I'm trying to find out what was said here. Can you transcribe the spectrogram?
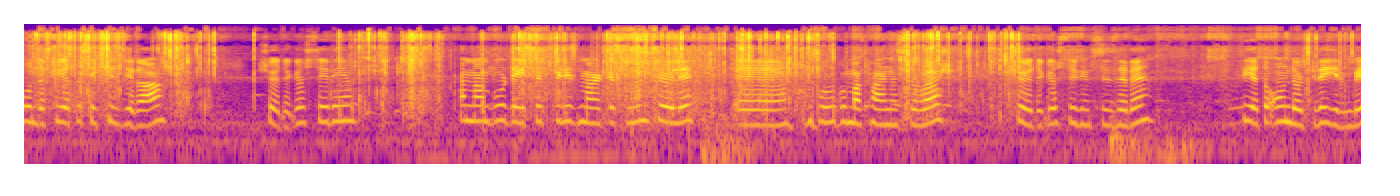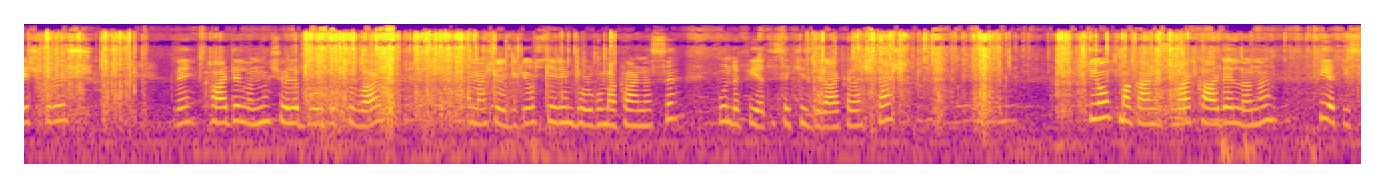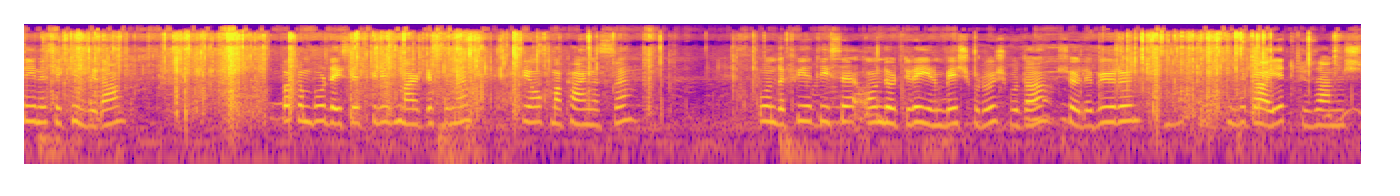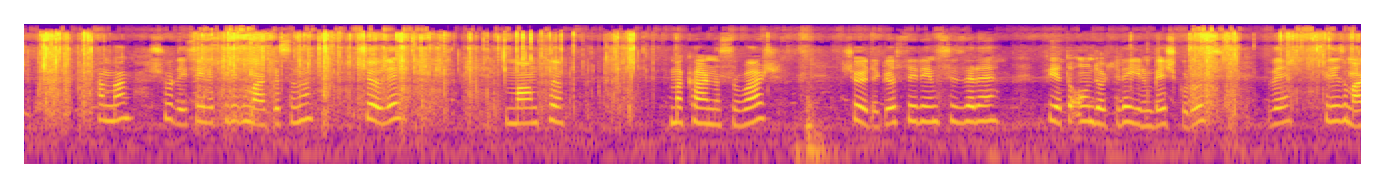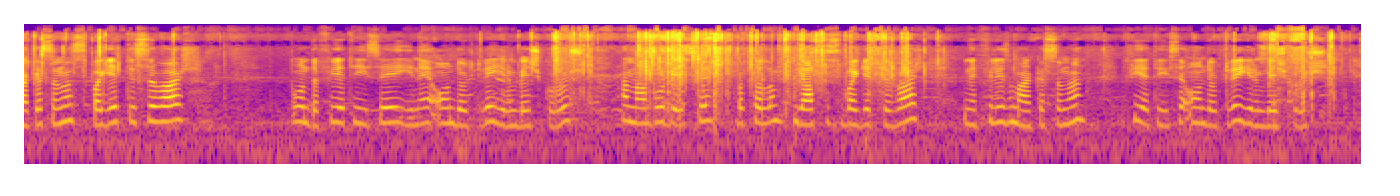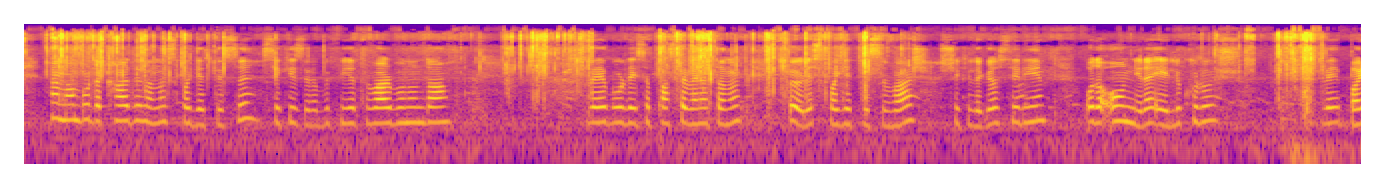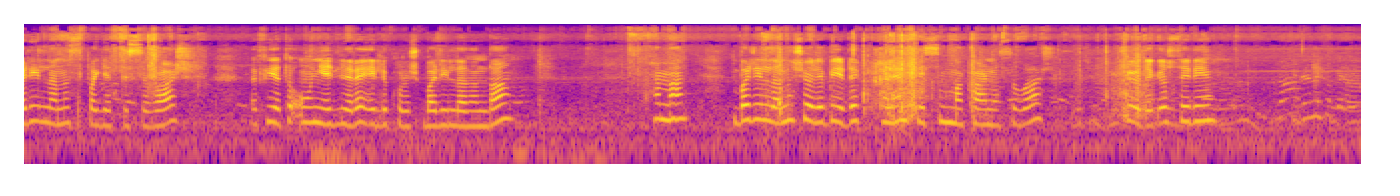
Bunun da fiyatı 8 lira. Şöyle göstereyim. Hemen burada ise Filiz markasının şöyle e, burgu makarnası var. Şöyle de göstereyim sizlere. Fiyatı 14 lira 25 kuruş. Ve Cardella'nın şöyle burgusu var. Hemen şöyle bir göstereyim burgu makarnası. Bunun da fiyatı 8 lira arkadaşlar. Fiyonk makarnası var Cardella'nın. Fiyatı ise yine 8 lira. Bakın burada ise Filiz markasının fiyonk makarnası. Bunun da fiyatı ise 14 lira 25 kuruş. Bu da şöyle bir ürün. Bu gayet güzelmiş. Hemen şurada ise yine Filiz markasının şöyle mantı makarnası var. Şöyle göstereyim sizlere. Fiyatı 14 lira 25 kuruş. Ve Filiz markasının spagettisi var. Bunun da fiyatı ise yine 14 lira 25 kuruş. Hemen burada ise bakalım yassı spagetti var. Yine Filiz markasının fiyatı ise 14 lira 25 kuruş. Hemen burada Cardinal'ın spagettisi 8 lira bir fiyatı var bunun da. Ve burada ise Pasta Veneta'nın böyle spagettisi var. Şu şekilde göstereyim. O da 10 lira 50 kuruş. Ve Barilla'nın spagettisi var. Fiyatı 17 lira 50 kuruş Barilla'nın da. Hemen Barilla'nın şöyle bir de kalem kesim makarnası var. Şöyle de göstereyim.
